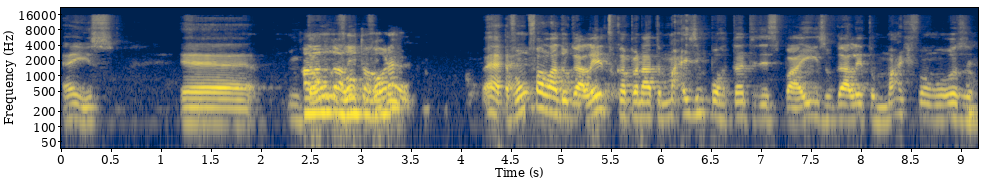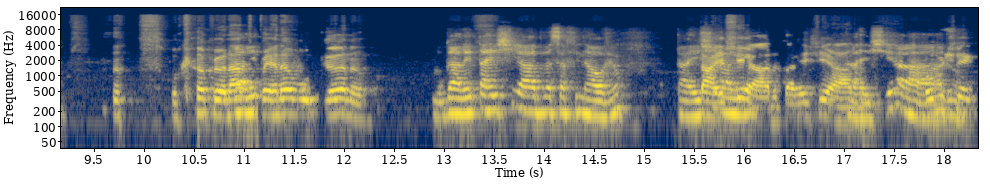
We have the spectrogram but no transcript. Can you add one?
É isso. É, então, do Galeto vamos, agora. É, vamos falar do Galeto, o campeonato mais importante desse país, o Galeto mais famoso, o campeonato Galeto, pernambucano. O Galeto tá recheado nessa final, viu? Tá recheado. Tá recheado, tá recheado. Tá recheado. Vamos chegar.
